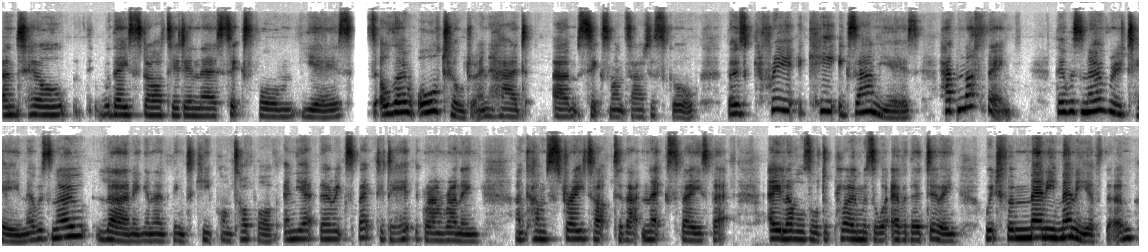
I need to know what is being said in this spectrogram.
until they started in their sixth form years. Although all children had um, six months out of school, those key exam years had nothing. There was no routine, there was no learning and anything to keep on top of, and yet they're expected to hit the ground running and come straight up to that next phase for A levels or diplomas or whatever they're doing, which for many, many of them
